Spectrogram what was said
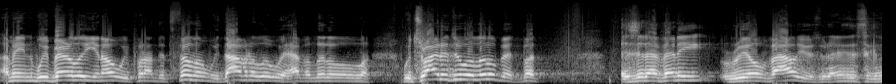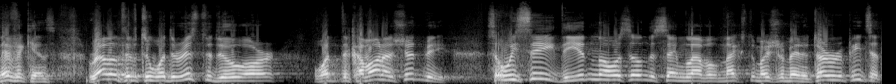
I mean, we barely, you know, we put on the tefillin, we daven a little, we have a little, we try to do a little bit, but does it have any real values or any significance relative to what there is to do or what the kavanah should be? So we see the Yidden also on the same level next to Moshe Rabbeinu. The Torah repeats it,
